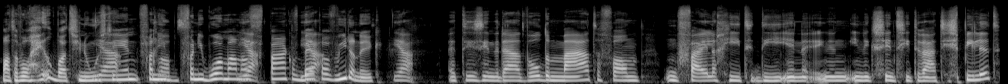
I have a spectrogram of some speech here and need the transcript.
maar er wel heel wat zien ja, in van die, van die boorman ja. of paak of ja. of wie dan ik. Ja. Het is inderdaad wel de mate van onveiligheid die in, in, een, in een situatie speelt.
